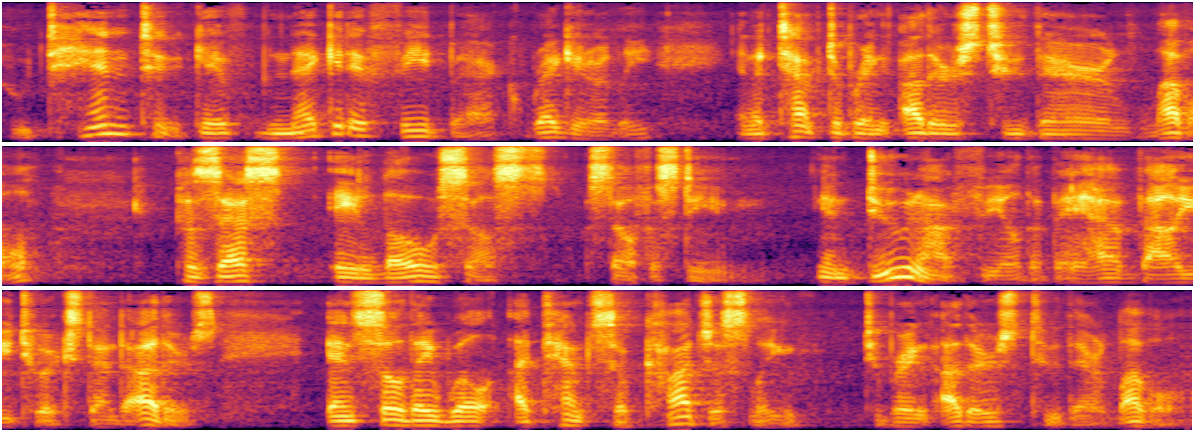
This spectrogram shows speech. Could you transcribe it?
who tend to give negative feedback regularly and attempt to bring others to their level possess a low self esteem and do not feel that they have value to extend to others. And so they will attempt subconsciously to bring others to their level.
